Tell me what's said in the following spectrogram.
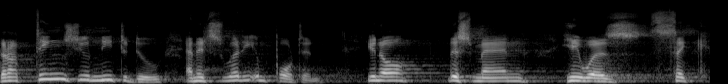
There are things you need to do, and it's very important. You know, this man, he was sick,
